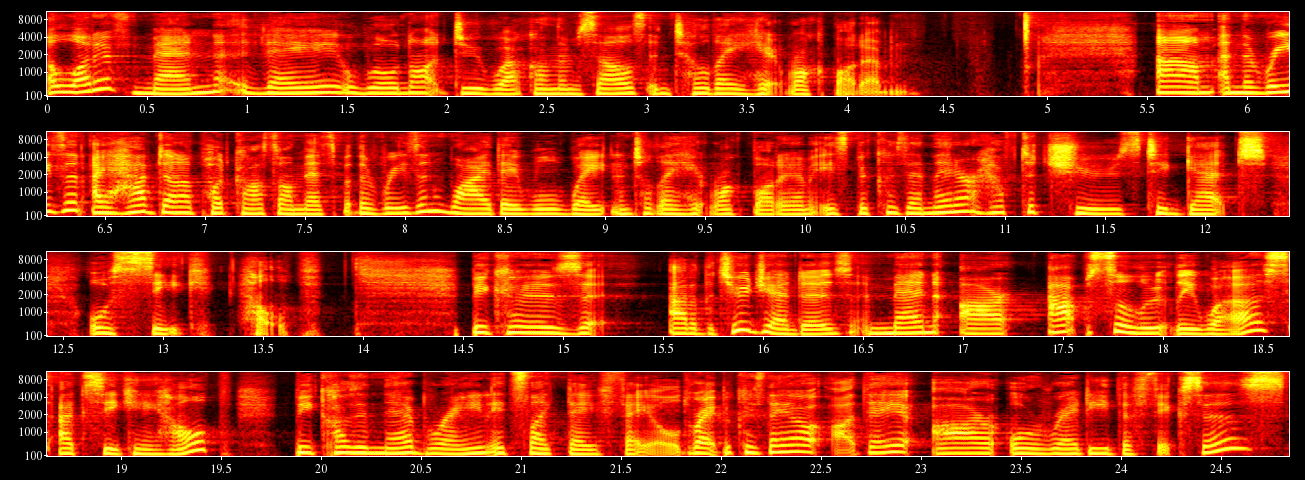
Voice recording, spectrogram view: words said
A lot of men they will not do work on themselves until they hit rock bottom. Um, and the reason I have done a podcast on this, but the reason why they will wait until they hit rock bottom is because then they don't have to choose to get or seek help. Because out of the two genders, men are absolutely worse at seeking help because in their brain it's like they failed, right? Because they are they are already the fixers.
